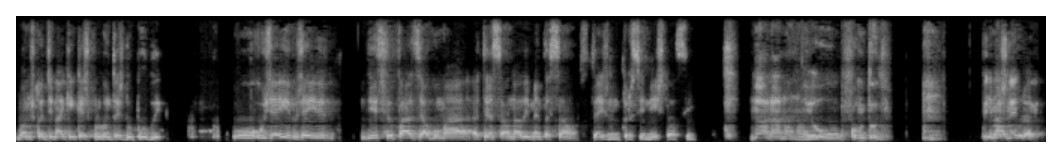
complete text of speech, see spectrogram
vamos continuar aqui com as perguntas do público. O, o Jair, o Jair disse fazes alguma atenção na alimentação, se tens nutricionista ou assim. Não, não, não, não. Eu como tudo. Tenho na altura?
